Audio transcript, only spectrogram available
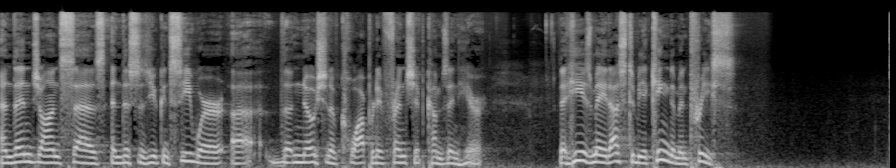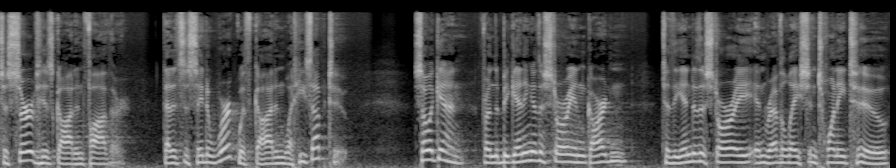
And then John says, and this is, you can see where uh, the notion of cooperative friendship comes in here that he has made us to be a kingdom and priests, to serve his God and Father. That is to say, to work with God and what he's up to. So, again, from the beginning of the story in garden to the end of the story in Revelation 22,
